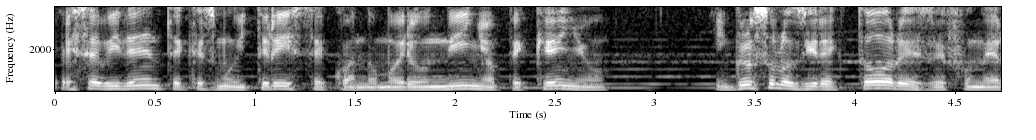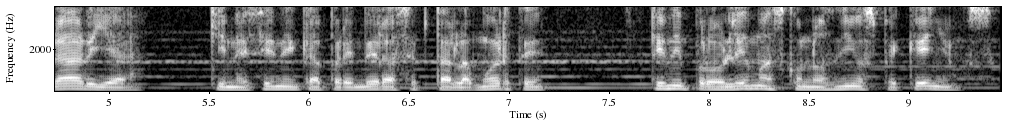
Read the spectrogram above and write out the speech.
es evidente que es muy triste cuando muere un niño pequeño. Incluso los directores de funeraria, quienes tienen que aprender a aceptar la muerte, tienen problemas con los niños pequeños.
